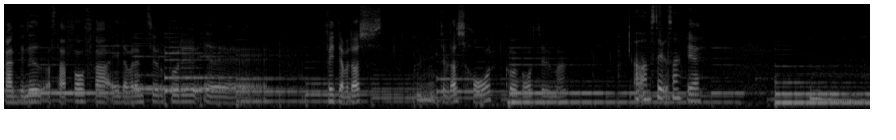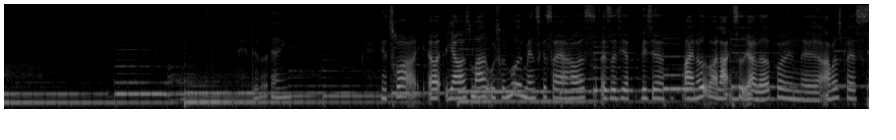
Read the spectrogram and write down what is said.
brænde det ned og starte forfra, eller hvordan ser du på det? Øh, fordi der var også, det var også hårdt, kunne jeg forestille mig. Og omstille sig? Ja. Tror, jeg er også meget utålmodig menneske, så jeg har også, altså jeg, hvis jeg regner ud, hvor lang tid jeg har været på en øh, arbejdsplads,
